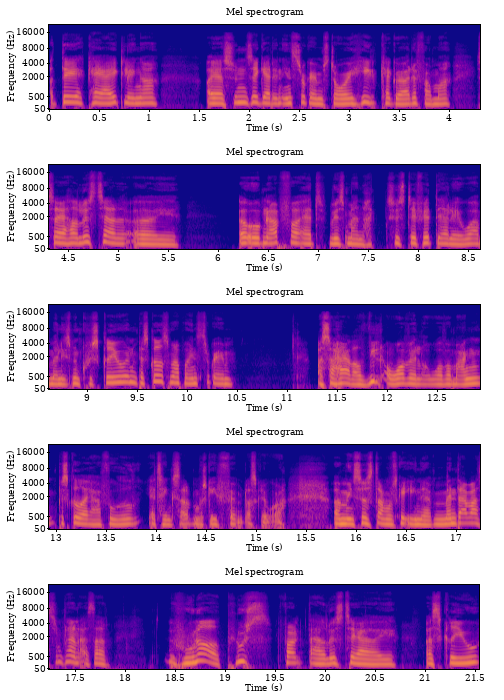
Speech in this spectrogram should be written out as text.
Og det kan jeg ikke længere. Og jeg synes ikke, at en Instagram-story helt kan gøre det for mig. Så jeg havde lyst til at, øh, at åbne op for, at hvis man synes, det er fedt, det jeg laver, at man ligesom kunne skrive en besked til mig på Instagram. Og så har jeg været vildt overvældet over, hvor mange beskeder jeg har fået. Jeg tænkte, så er der måske fem, der skriver. Og min søster er måske en af dem. Men der var simpelthen altså 100 plus folk, der havde lyst til at, øh, at skrive.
